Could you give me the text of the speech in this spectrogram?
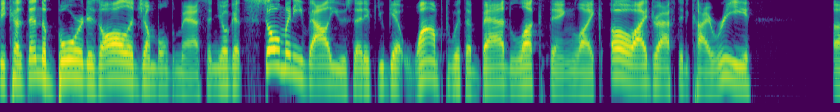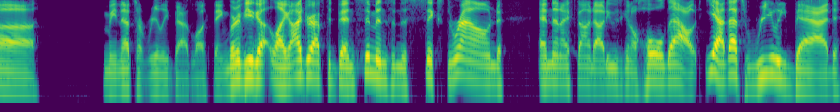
because then the board is all a jumbled mess and you'll get so many values that if you get whomped with a bad luck thing like, oh, I drafted Kyrie, uh, I mean, that's a really bad luck thing. But if you got, like, I drafted Ben Simmons in the sixth round and then I found out he was going to hold out, yeah, that's really bad.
